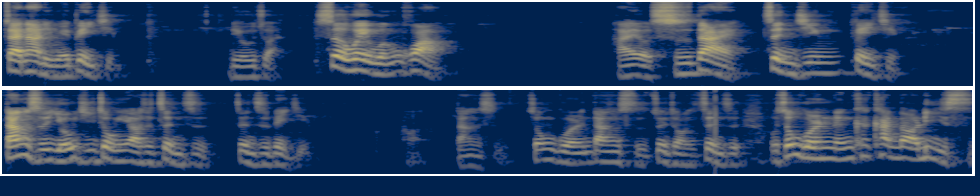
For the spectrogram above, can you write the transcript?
在那里为背景流转。社会文化还有时代政经背景，当时尤其重要是政治政治背景。好，当时。中国人当时最重要是政治，我中国人能看看到历史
